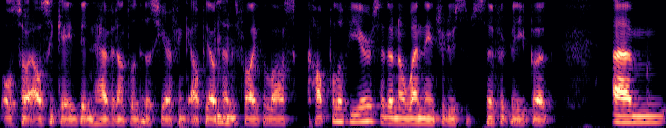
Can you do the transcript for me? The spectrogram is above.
also LCK didn't have it until this year. I think LPL's had it for like the last couple of years. I don't know when they introduced it specifically, but um,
